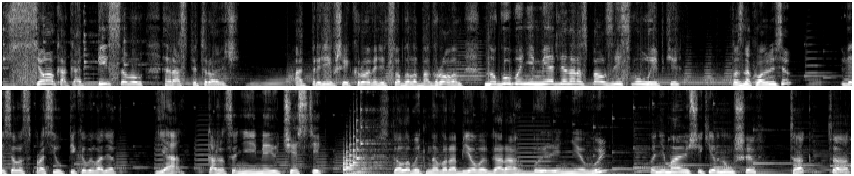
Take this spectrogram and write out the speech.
Все, как описывал Рас Петрович. От прилившей крови лицо было багровым, но губы немедленно расползлись в улыбке. «Познакомимся?» — весело спросил пиковый валет. «Я, кажется, не имею чести». «Стало быть, на Воробьевых горах были не вы?» — понимающе кивнул шеф. «Так, так.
